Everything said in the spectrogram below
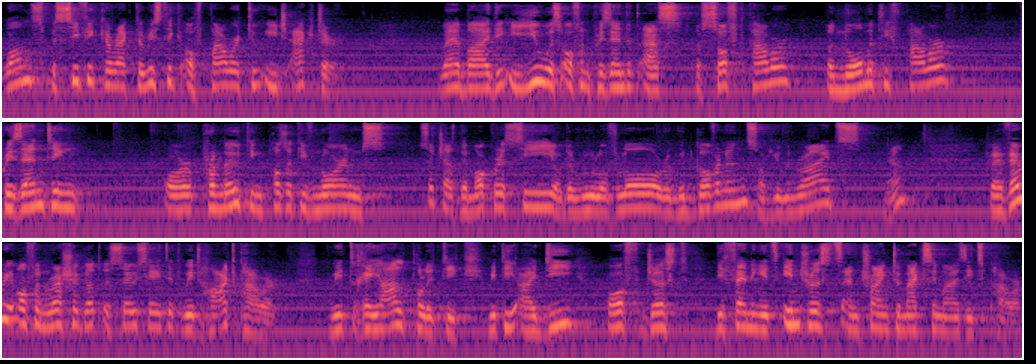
one specific characteristic of power to each actor whereby the EU is often presented as a soft power, a normative power, presenting or promoting positive norms such as democracy or the rule of law or good governance or human rights. Yeah? Where very often Russia got associated with hard power, with realpolitik, with the idea of just defending its interests and trying to maximize its power.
